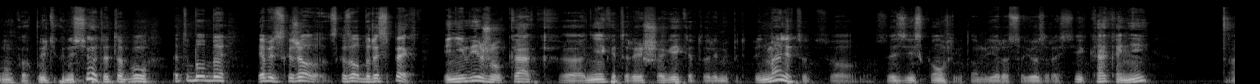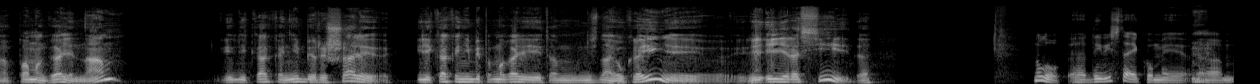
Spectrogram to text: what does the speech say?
ну, как политику несет, это был, это был бы, я бы сказал, сказал бы, респект. Я не вижу, как э, некоторые шаги, которые мы предпринимали тут э, в связи с конфликтом Евросоюза России, как они э, помогали нам, или как они бы решали, или как они бы помогали, там, не знаю, Украине или, или России, да? Nu, lūk, divi izteikumi. Um,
